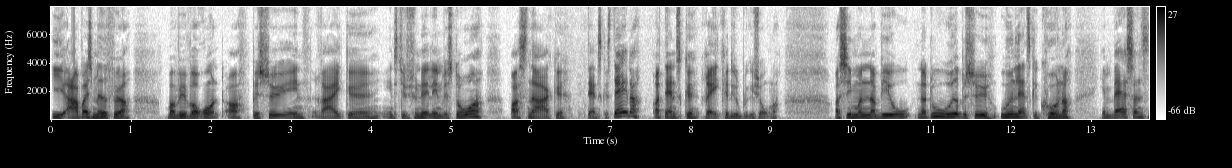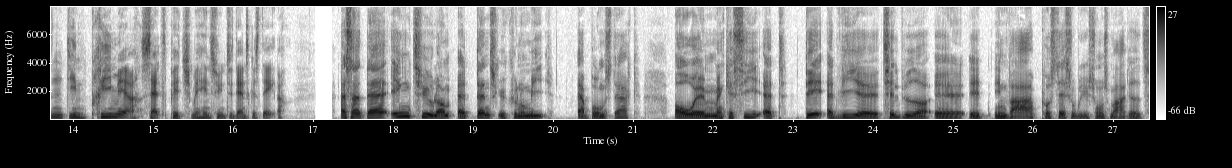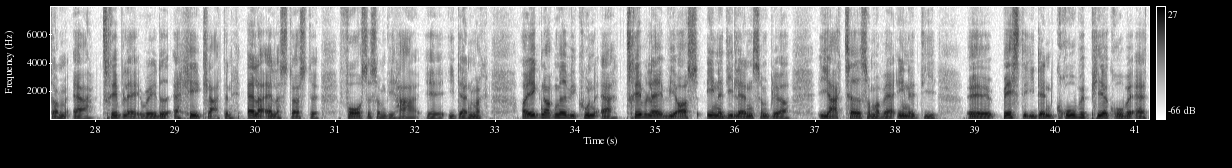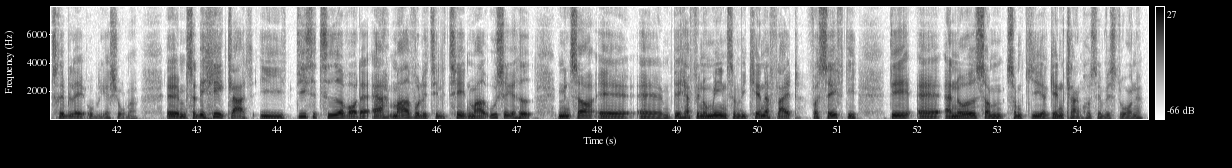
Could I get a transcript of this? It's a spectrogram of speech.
i arbejdsmedfør, hvor vi var rundt og besøge en række institutionelle investorer og snakke danske stater og danske realkreditobligationer. Og Simon, når, vi, når du er ude og besøge udenlandske kunder, jamen hvad er sådan, sådan din primære salgspitch med hensyn til danske stater? Altså, der er ingen tvivl om, at dansk økonomi er bumstærk. Og øh, man kan sige, at det, at vi øh, tilbyder øh, et, en vare på statsobligationsmarkedet, som er AAA-rated, er helt klart den aller, aller største force, som vi har øh, i Danmark. Og ikke nok med, at vi kun er AAA, vi er også en af de lande, som bliver jagtet som at være en af de øh, bedste i den gruppe, peer-gruppe af AAA-obligationer. Øhm, så det er helt klart i disse tider, hvor der er meget volatilitet, meget usikkerhed, men så øh, øh, det her fænomen, som vi kender, flight for safety, det øh, er noget, som, som giver genklang hos investorerne.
